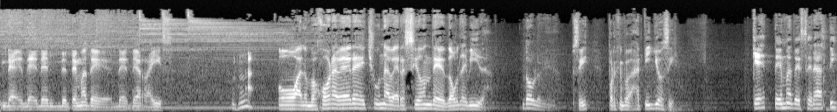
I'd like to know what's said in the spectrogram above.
De- de- del- del tema de, de- de Raíz. Ah, O a lo mejor haber hecho una versión de Doble Vida. Doble vida. ¿sí? Por ejemplo, a ti yo sí. ¿Qué tema de Cerati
